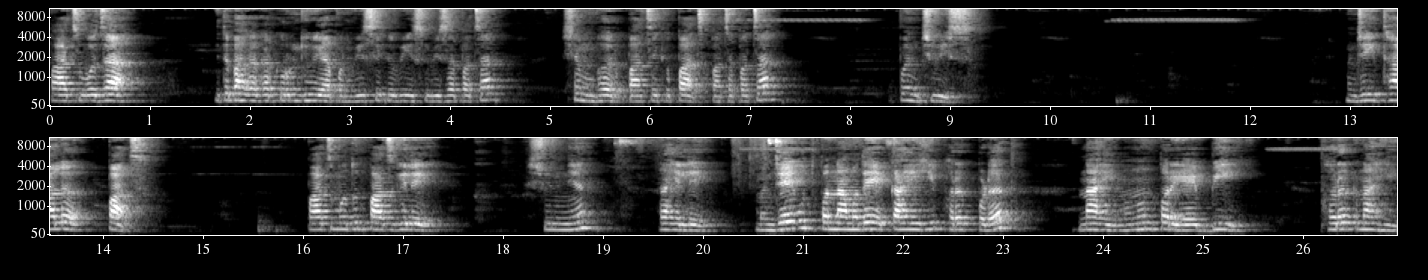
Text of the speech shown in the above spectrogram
पाच वजा इथं भागाकार करून घेऊया आपण. वीस एक वीस वीसा पाचा. शंभर पाच एक पाच पाचा पाचा. पंचवीस. म्हणजे इथं आलं पाच. पाचमधून पाच गेले. शून्य राहिले. म्हणजे उत्पन्नामध्ये काहीही फरक पडत नाही. म्हणून पर्याय बी फरक नाही.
